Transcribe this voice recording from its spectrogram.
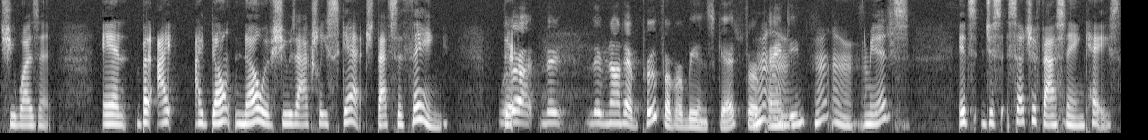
she wasn't. And but I I don't know if she was actually sketched. That's the thing. Well, There- they, they've not had proof of her being sketched or painting. Mm-mm. I mean, it's it's just such a fascinating case.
